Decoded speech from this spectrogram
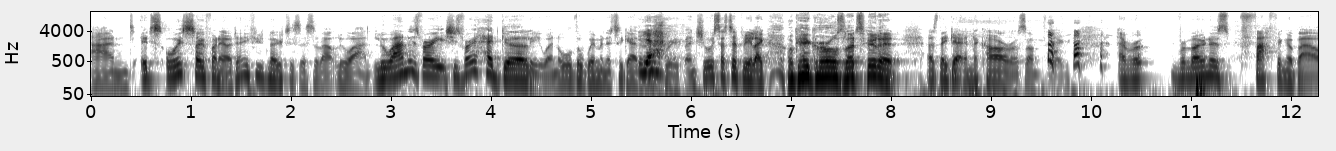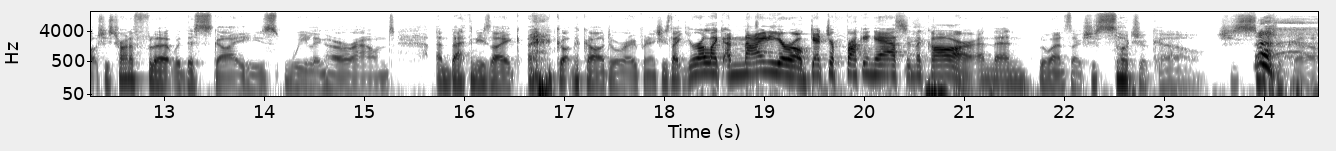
And it's always so funny i don't know if you've noticed this about luann. Luann is very she's very head girly when all the women are together yeah. in a group and she always has to be like okay girls let's hit it as they get in the car or something. And ramona's faffing about she's trying to flirt with this guy who's wheeling her around and Bethenny's like, got the car door open, and she's like, "You're like a 90 year old. Get your fucking ass in the car." And then Luann's like, "She's such a cow. She's such a cow."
